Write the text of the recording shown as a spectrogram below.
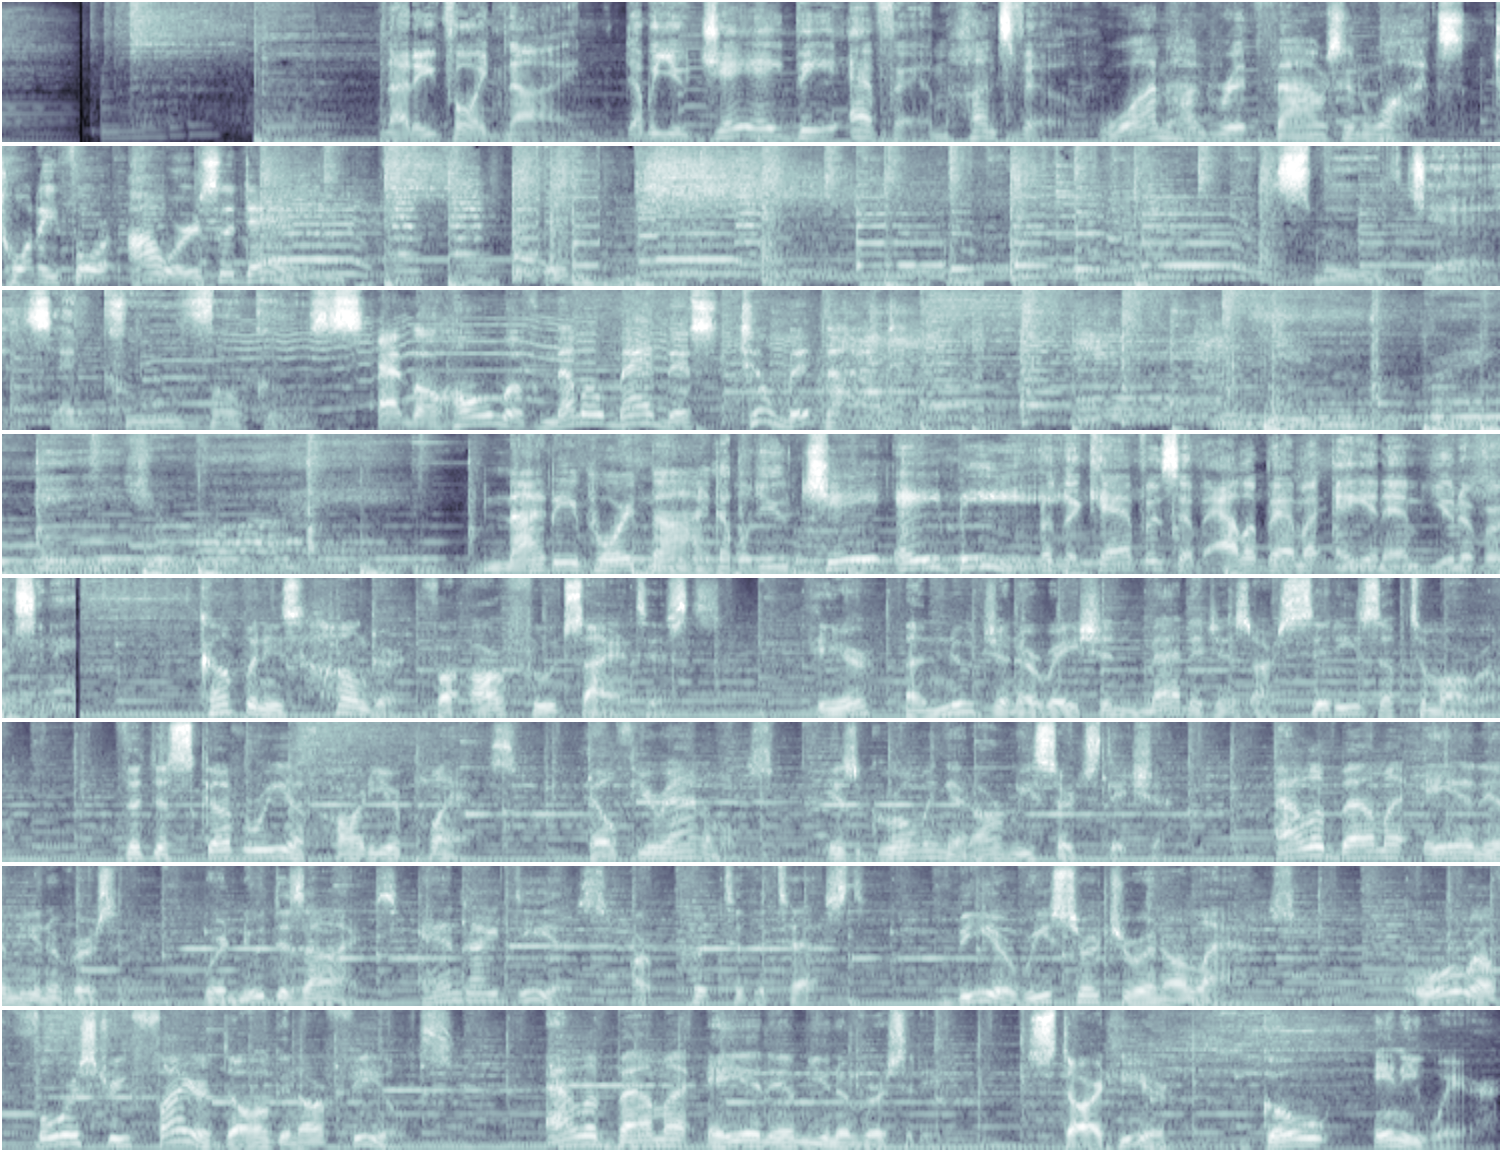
90.9 WJAB FM Huntsville. 100,000 watts, 24 hours a day. Smooth jazz and cool vocals. And the home of mellow madness till midnight. Ninety point nine WJAB. From the campus of Alabama A&M University. Companies hunger for our food scientists. Here, a new generation manages our cities of tomorrow. The discovery of hardier plants, healthier animals, is growing at our research station, Alabama A&M University, where new designs and ideas are put to the test. Be a researcher in our labs or a forestry fire dog in our fields. Alabama A&M University. Start here, go anywhere.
